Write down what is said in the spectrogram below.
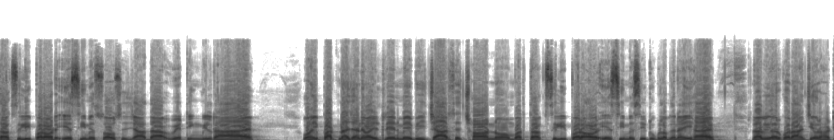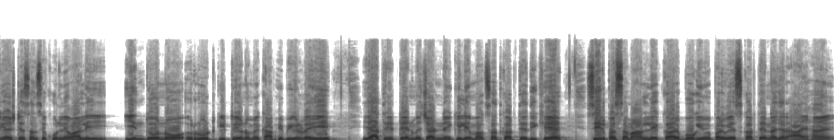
तक स्लीपर और एसी में सौ से ज़्यादा वेटिंग मिल रहा है। वहीं पटना जाने वाली ट्रेन में भी चार से छः नवंबर तक स्लीपर और एसी में सीट उपलब्ध नहीं है। रविवार को रांची और हटिया स्टेशन से खुलने वाली इन दोनों रूट की ट्रेनों में काफ़ी भीड़ रही। यात्री ट्रेन में चढ़ने के लिए मकसद करते दिखे, सिर पर सामान लेकर बोगी में प्रवेश करते नज़र आए हैं।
